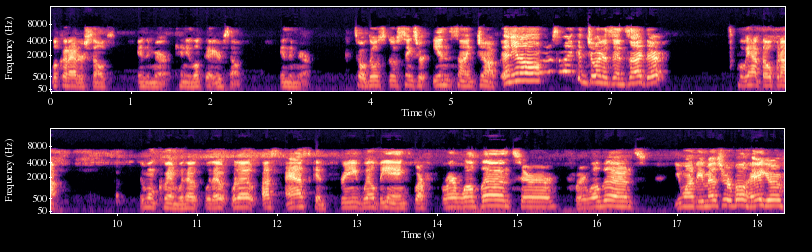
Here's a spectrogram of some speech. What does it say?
looking at ourselves in the mirror. Can you look at yourself in the mirror? So those those things are inside job, and you know somebody can join us inside there, but we have to open up. They won't come in without without without us asking. Free will beings, we're free will beings, sir. You want to be miserable? Hey, you're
